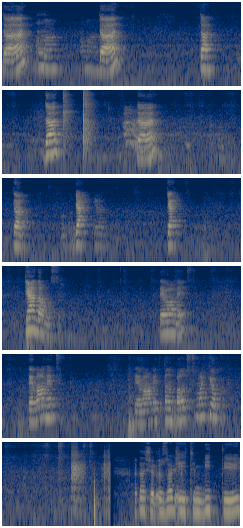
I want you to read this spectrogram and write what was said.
Dön. Dön. Dön. Dön. Dön. Dön. Gel. Gel. Gel damlası. Devam et. Devam et. Devam et. Bana, bana tutunmak yok. Arkadaşlar özel eğitim bitti.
